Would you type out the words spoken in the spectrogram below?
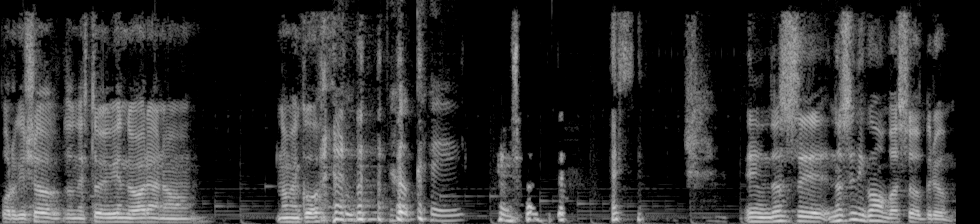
Porque yo, donde estoy viviendo ahora, no, no me cobran. Ok. Entonces, no sé ni cómo pasó, pero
